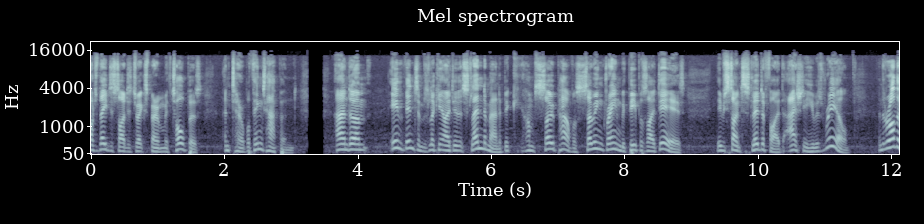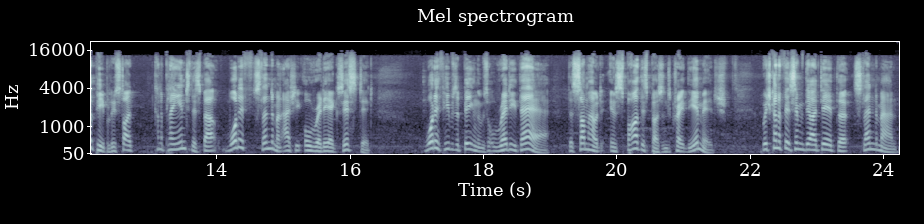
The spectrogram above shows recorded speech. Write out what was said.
after they decided to experiment with tulpas, and terrible things happened. And um, Ian Vincent was looking at the idea that Slenderman had become so powerful, so ingrained with people's ideas, that he was starting to solidify that actually he was real. And there were other people who started kind of playing into this about what if Slenderman actually already existed? What if he was a being that was already there that somehow inspired this person to create the image? Which kind of fits in with the idea that Slenderman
